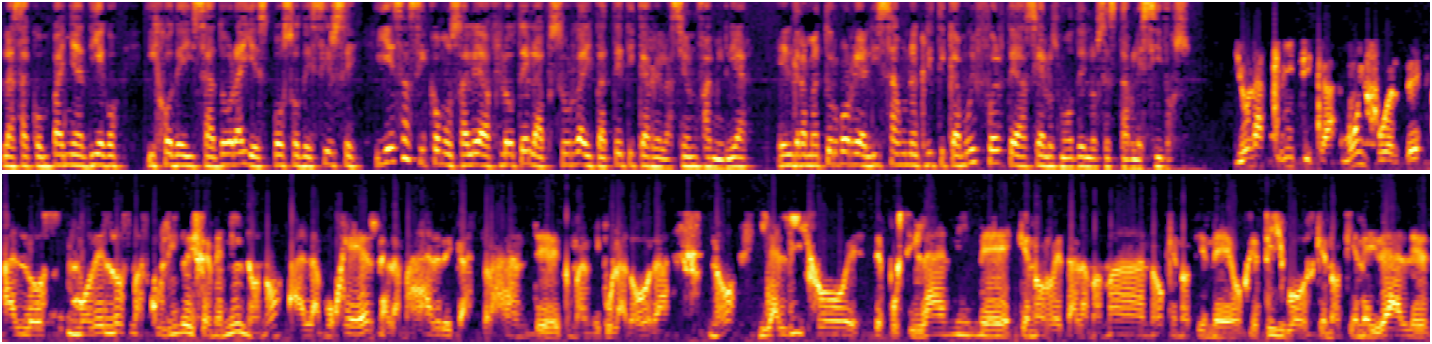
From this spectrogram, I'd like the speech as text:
Las acompaña Diego, hijo de Isadora y esposo de Circe, y es así como sale a flote la absurda y patética relación familiar. El dramaturgo realiza una crítica muy fuerte hacia los modelos establecidos y una crítica muy fuerte a los modelos masculino y femenino, ¿no? A la mujer, a la madre castrante, manipuladora, ¿no? Y al hijo este pusilánime que no reta a la mamá, ¿no? Que no tiene objetivos, que no tiene ideales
